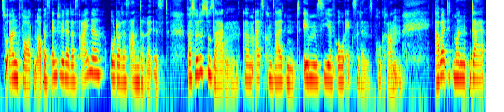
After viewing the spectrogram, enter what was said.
zu antworten, ob es entweder das eine oder das andere ist. Was würdest du sagen ähm, als Consultant im CFO Excellence Programm? Arbeitet man da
